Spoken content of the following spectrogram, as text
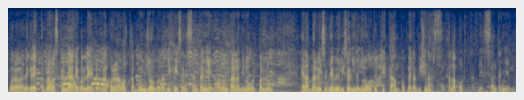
Ora Allegretta prova a scambiare con Lepre, ma ancora una volta buon gioco la difesa del Sant'Agnello, allontana di nuovo il pallone e la Barrese deve risalire di nuovo tutto il campo per avvicinarsi alla porta del Sant'Agnello.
